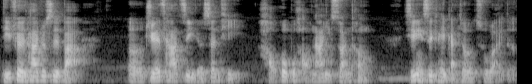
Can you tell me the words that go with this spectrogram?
的确他就是把。呃，觉察自己的身体好或不好，哪里酸痛，其实你是可以感受得出来的。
